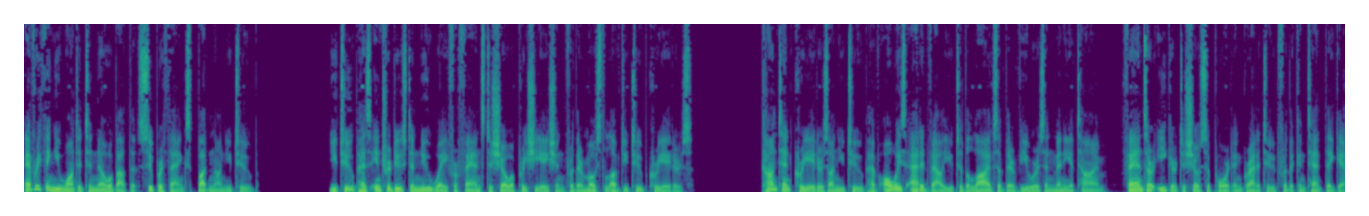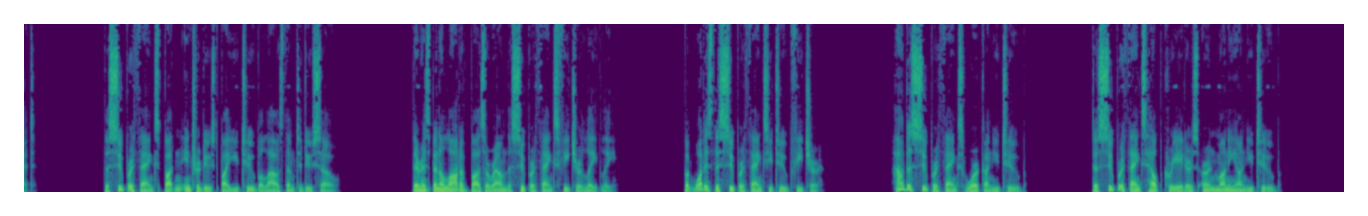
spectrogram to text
Everything you wanted to know about the Super Thanks button on YouTube. YouTube has introduced a new way for fans to show appreciation for their most loved YouTube creators. Content creators on YouTube have always added value to the lives of their viewers, and many a time, fans are eager to show support and gratitude for the content they get. The Super Thanks button introduced by YouTube allows them to do so. There has been a lot of buzz around the Super Thanks feature lately. But what is this Super Thanks YouTube feature? How does Super Thanks work on YouTube? Does Super Thanks help creators earn money on YouTube?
